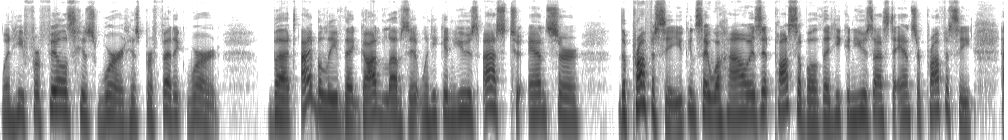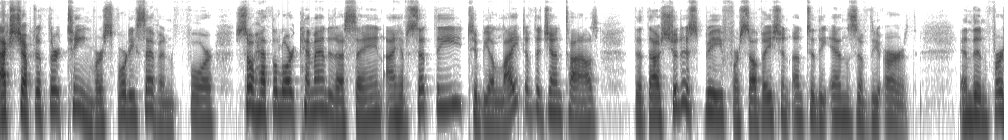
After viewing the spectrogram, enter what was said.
when he fulfills his word his prophetic word but i believe that god loves it when he can use us to answer the prophecy. You can say, well, how is it possible that he can use us to answer prophecy? Acts chapter 13, verse 47 For so hath the Lord commanded us, saying, I have set thee to be a light of the Gentiles, that thou shouldest be for salvation unto the ends of the earth. And then 1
